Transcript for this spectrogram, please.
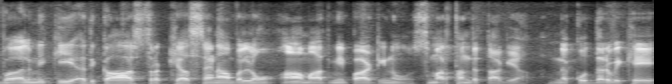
ਵਾਲਮੀਕੀ ਅਧਿਕਾਰ ਸੁਰੱਖਿਆ ਸੈਨਾ ਵੱਲੋਂ ਆਮ ਆਦਮੀ ਪਾਰਟੀ ਨੂੰ ਸਮਰਥਨ ਦਿੱਤਾ ਗਿਆ। ਨਕੋਦਰ ਵਿਖੇ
